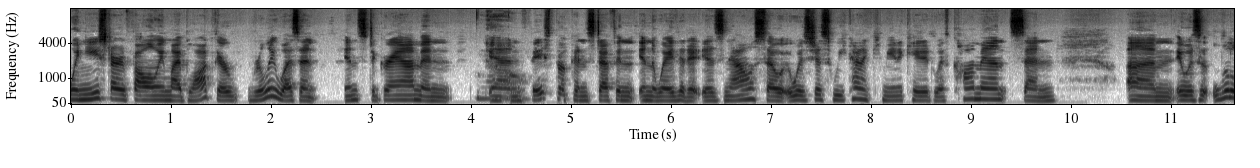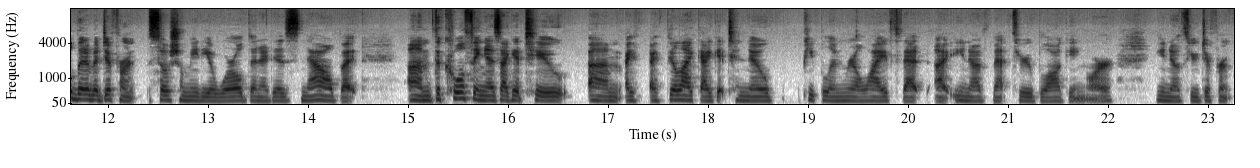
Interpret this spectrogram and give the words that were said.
when you started following my blog, there really wasn't Instagram and no. and Facebook and stuff in, in the way that it is now. So it was just we kind of communicated with comments and um, it was a little bit of a different social media world than it is now. But um, the cool thing is I get to um, I, I, feel like I get to know people in real life that I, you know I've met through blogging or you know through different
